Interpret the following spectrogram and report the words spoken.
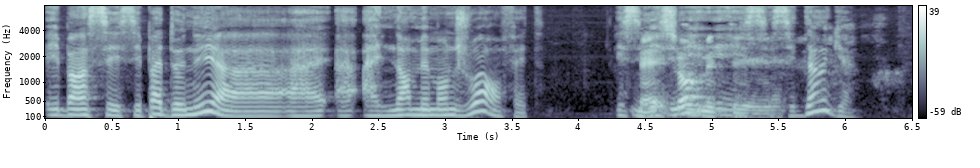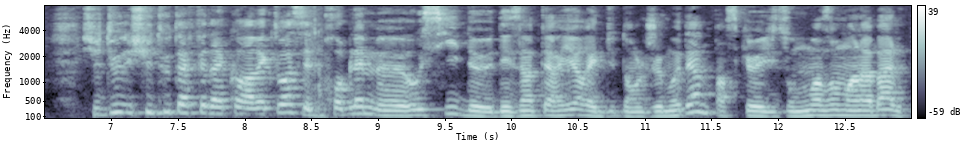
et eh ben c'est pas donné à, à, énormément de joueurs en fait. Et c'est dingue. Je suis, tout, je suis tout à fait d'accord avec toi. C'est le problème euh, aussi de, des intérieurs et dans le jeu moderne parce qu'ils ont de moins en moins la balle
